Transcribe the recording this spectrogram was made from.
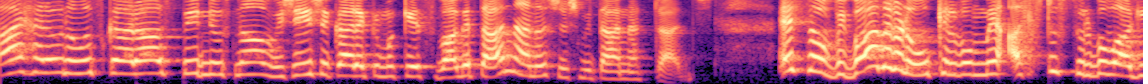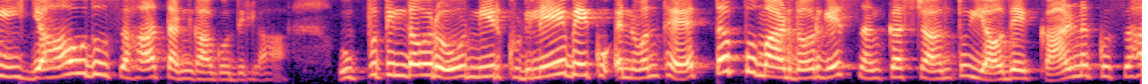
ಹಾಯ್ ಹಲೋ ನಮಸ್ಕಾರ. ಸ್ಪೀಡ್ ನ್ಯೂಸ್ನ ವಿಶೇಷ ಕಾರ್ಯಕ್ರಮಕ್ಕೆ ಸ್ವಾಗತ. ನಾನು ಸುಷ್ಮಿತಾ ನಟರಾಜ್. ಎಸ್ ವಿವಾದಗಳು ಕೆಲವೊಮ್ಮೆ ಅಷ್ಟು ಸುಲಭವಾಗಿ ಯಾವುದೂ ಸಹ ತಣ್ಣಗಾಗೋದಿಲ್ಲ. ಉಪ್ಪು ತಿಂದವರು ನೀರು ಕುಡಿಲೇಬೇಕು ಎನ್ನುವಂತೆ ತಪ್ಪು ಮಾಡಿದವ್ರಿಗೆ ಸಂಕಷ್ಟ ಅಂತೂ ಯಾವುದೇ ಕಾರಣಕ್ಕೂ ಸಹ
